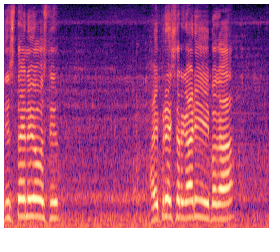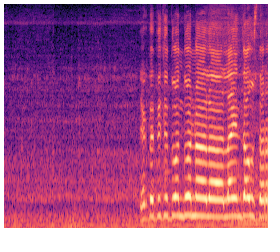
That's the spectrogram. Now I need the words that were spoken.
दिसतंय ना व्यवस्थित? हाय प्रेशर गाडी आहे बघा. एक तर तिचे दोन दोन लाईन जाऊस तर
